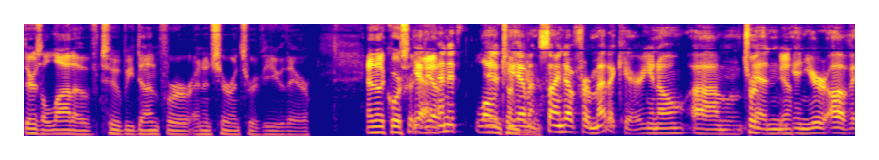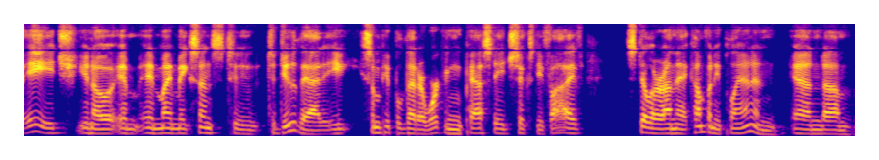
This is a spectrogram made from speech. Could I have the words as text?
there's a lot of to be done for an insurance review there. And then, of course, yeah. And if, if you haven't signed up for Medicare, you know, um, and yeah. and you're of age, you know, it, it might make sense to to do that. Some people that are working past age 65 still are on that company plan, and and um,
